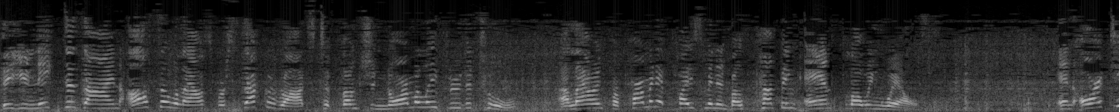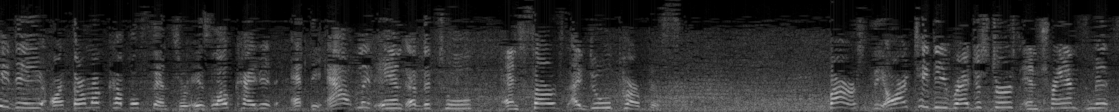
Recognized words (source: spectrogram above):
The unique design also allows for sucker rods to function normally through the tool, allowing for permanent placement in both pumping and flowing wells. An RTD or thermocouple sensor is located at the outlet end of the tool and serves a dual purpose. First, the RTD registers and transmits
